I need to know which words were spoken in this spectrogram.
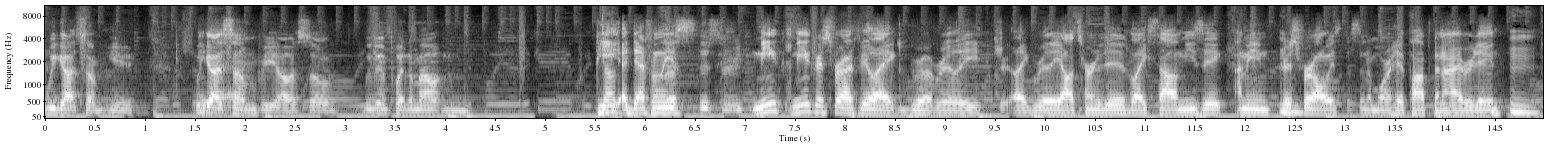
we got something here. We Yeah. got something for y'all. So we've been putting them out, and Pete definitely is me me and Christopher I feel like grew up really like really alternative like style music. I mean Christopher always listened to more hip hop than I ever did, Mm.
